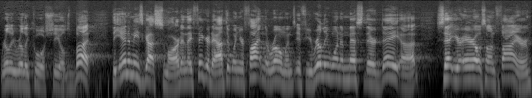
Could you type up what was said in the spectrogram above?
Really, really cool shields. But the enemies got smart and they figured out that when you're fighting the Romans, if you really want to mess their day up, set your arrows on fire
